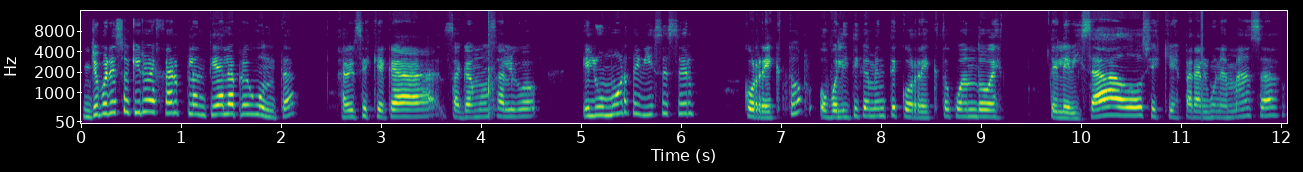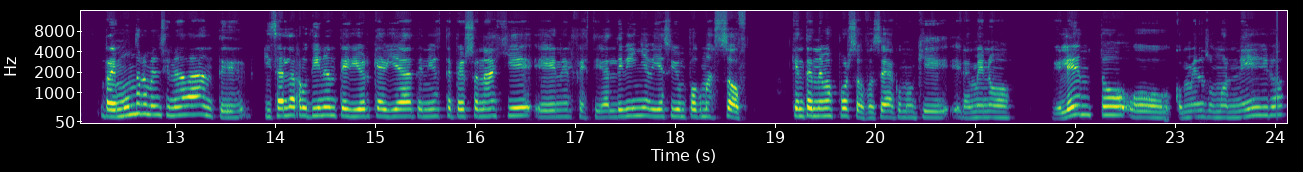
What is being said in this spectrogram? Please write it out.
Yo por eso quiero dejar planteada la pregunta a ver si es que acá sacamos algo. El humor debiese ser correcto o políticamente correcto cuando es televisado, si es que es para alguna masa. Raimundo lo mencionaba antes, quizás la rutina anterior que había tenido este personaje en el Festival de Viña había sido un poco más soft. ¿Qué entendemos por soft? O sea, como que era menos violento o con menos humor negro.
